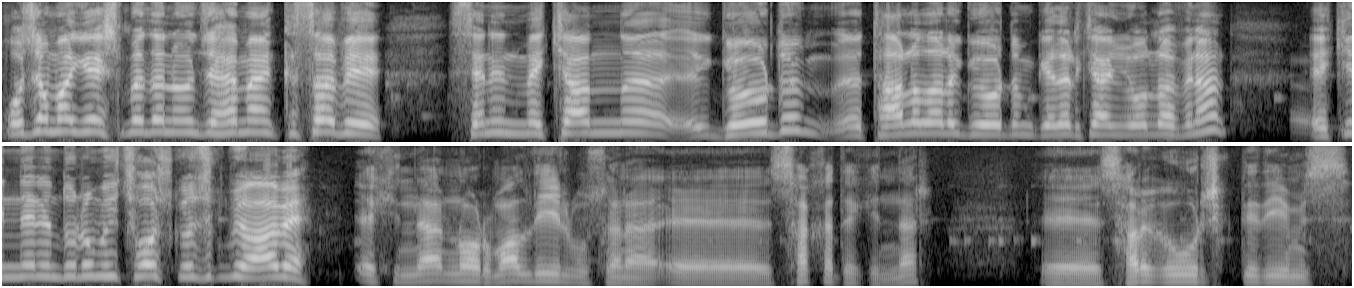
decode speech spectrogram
hocama geçmeden önce hemen kısa bir senin mekanını e, gördüm. e, Tarlaları gördüm gelirken yolda falan. Ekinlerin durumu hiç hoş gözükmüyor abi. Ekinler normal değil bu sene. Ee, sakat ekinler. Ee, sarı kıvırcık dediğimiz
